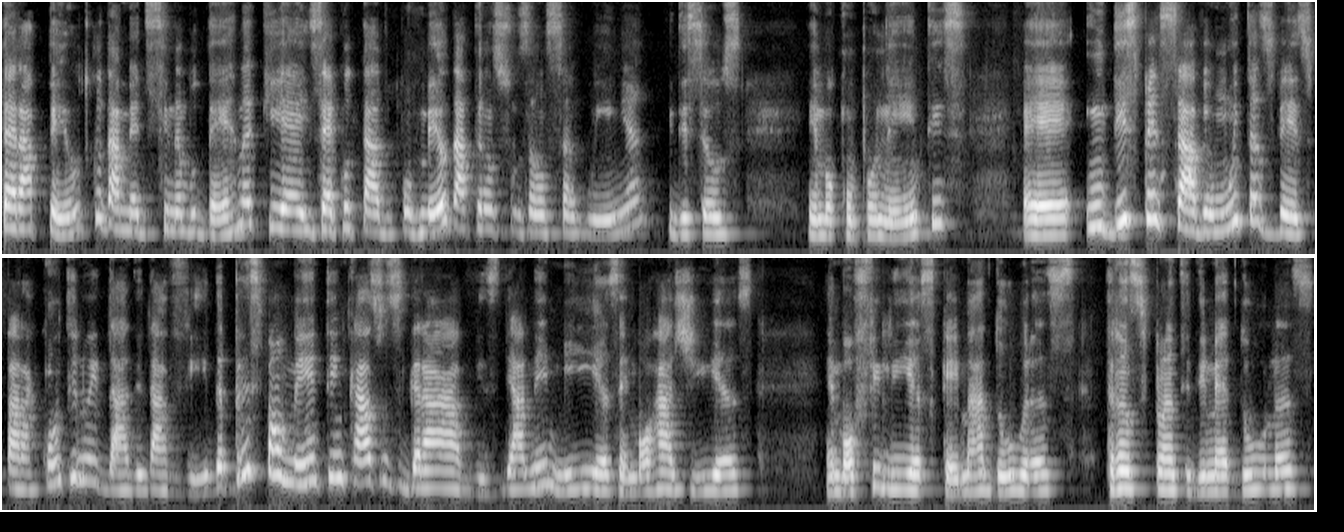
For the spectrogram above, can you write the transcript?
terapêutico da medicina moderna que é executado por meio da transfusão sanguínea e de seus hemocomponentes, é indispensável muitas vezes para a continuidade da vida, principalmente em casos graves de anemias, hemorragias, hemofilias, queimaduras, transplante de medulas,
